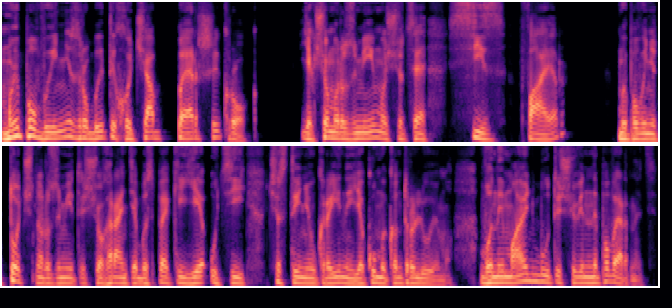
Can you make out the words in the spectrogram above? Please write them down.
Ми повинні зробити хоча б перший крок. Якщо ми розуміємо, що це ceasefire, ми повинні точно розуміти, що гарантія безпеки є у цій частині України, яку ми контролюємо. Вони мають бути, що він не повернеться.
